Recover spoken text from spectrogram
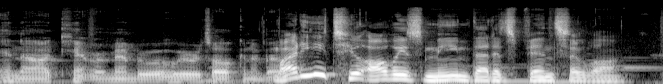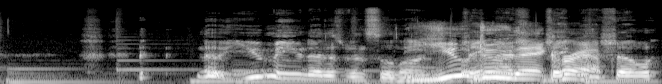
and now I can't remember what we were talking about. Why do you two always meme that it's been so long? No, you mean that it's been so long. You do J-Mash- that crap. J-Mash al-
